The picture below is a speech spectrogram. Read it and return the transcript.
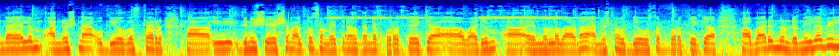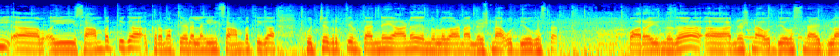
എന്തായാലും അന്വേഷണ ഉദ്യോഗസ്ഥർ ഇതിനുശേഷം ഇതിന് ശേഷം അല്പസമയത്തിനകം തന്നെ പുറത്തേക്ക് വരും എന്നുള്ളതാണ്. അന്വേഷണ ഉദ്യോഗസ്ഥർ പുറത്തേക്ക് വരുന്നുണ്ട്. നിലവിൽ ഈ സാമ്പത്തിക ക്രമക്കേട് അല്ലെങ്കിൽ സാമ്പത്തിക കുറ്റകൃത്യം തന്നെയാണ് എന്നുള്ളതാണ് അന്വേഷണ ഉദ്യോഗസ്ഥർ പറയുന്നത്. അന്വേഷണ ഉദ്യോഗസ്ഥനായിട്ടുള്ള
